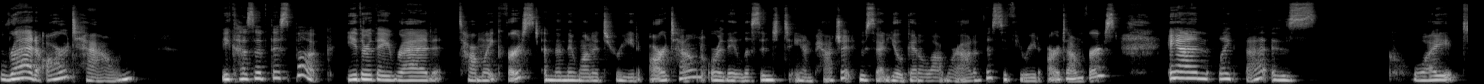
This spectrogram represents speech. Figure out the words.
read Our Town because of this book. Either they read Tom Lake first and then they wanted to read Our Town, or they listened to Ann Patchett, who said you'll get a lot more out of this if you read Our Town first. And like that is quite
